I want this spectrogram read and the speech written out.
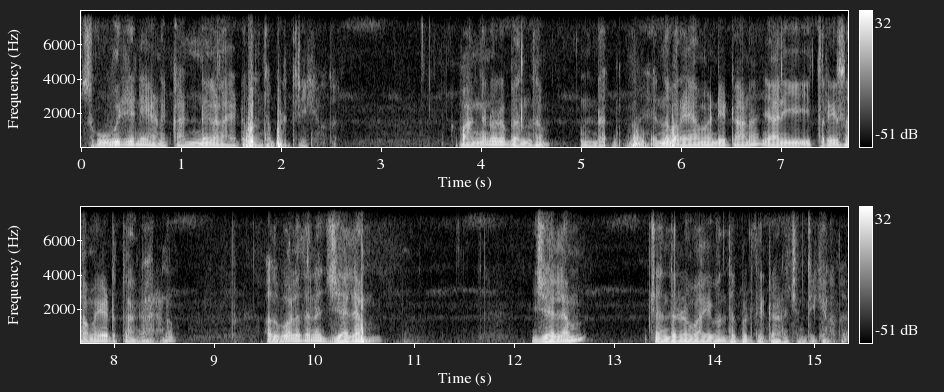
സൂര്യനെയാണ് കണ്ണുകളായിട്ട് ബന്ധപ്പെടുത്തിയിരിക്കുന്നത്. അപ്പം അങ്ങനെ ഒരു ബന്ധം ഉണ്ട്. എന്ന് പറയാൻ വേണ്ടിയിട്ടാണ് ഞാൻ ഈ ഇത്രയും സമയം എടുത്താൻ കാരണം. അതുപോലെ തന്നെ ജലം. ജലം ചന്ദ്രനുമായി ബന്ധപ്പെടുത്തിയിട്ടാണ് ചിന്തിക്കുന്നത്.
